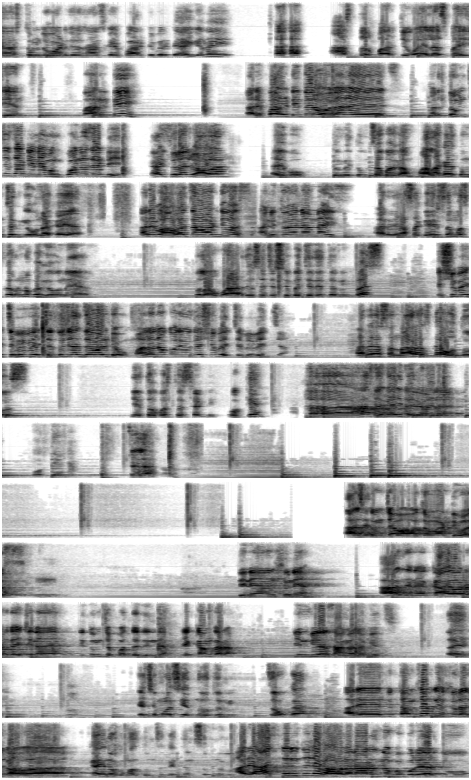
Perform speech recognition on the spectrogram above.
आज तुमचा वाढदिवस आज काही पार्टी बिर्टी आहे की नाही? आज तर पार्टी व्हायलाच पाहिजे. पार्टी अरे पार्टी तर होणारच अरे तुमच्यासाठी नाही मग कोणासाठी? काय सूरज भावा? अय भाऊ तुम्ही तुमचं बघा. मला काय तुमच्यात घेऊ नका यार. अरे भावाचा वाढदिवस आणि तू येणार नाहीस. अरे असा गैरसमज करू नको घेऊ ना यार. तुला वाढदिवसाच्या शुभेच्छा देतो मी. बस. ते शुभेच्छा बिभेच्छा तुझ्या जवळ ठेव. मला नको देऊ त्या शुभेच्छा बिभेच्छा. अरे असा नाराज का होतोस? येतो वस्तूसाठी ओके? असं काहीतरी बरं. ओके? चला. आज तुमच्या भावाचा वाढदिवस. दिन्या आणि सुन्या आज आहे ना काय ऑर्डर द्यायची नाही ती तुमच्या पद्धतीने द्या. एक काम करा तीन बियर सांगा लगेच. याच्यामुळेच येत नव्हतं मी. जाऊ का? अरे तू थम्सअप घे सूरज भावा. काय नको मला तुमचं काही थम्सअप नको. अरे आज तरी तुझ्या भावाला नाराज नको करू यार तू.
